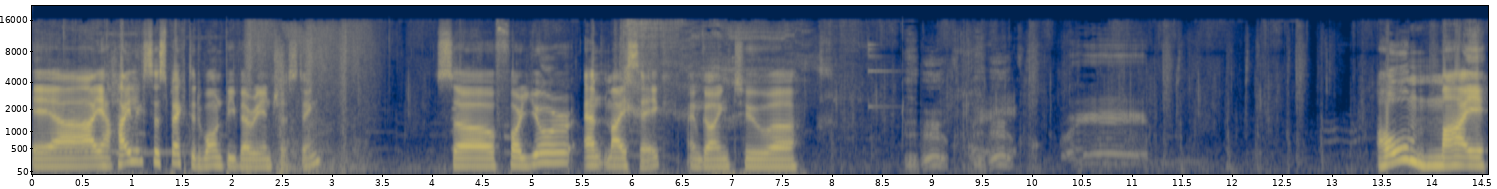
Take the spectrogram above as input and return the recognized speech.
yeah, I highly suspect it won't be very interesting. So for your and my sake, I'm going to... Uh, oh my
